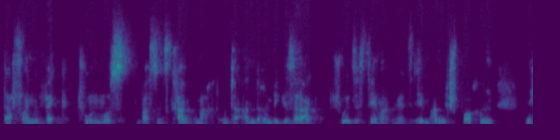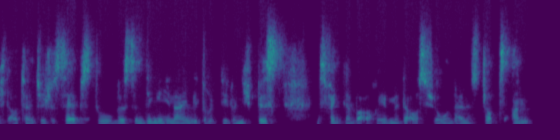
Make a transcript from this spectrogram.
davon wegtun muss, was uns krank macht. Unter anderem, wie gesagt, Schulsystem hatten wir jetzt eben angesprochen, nicht authentisches Selbst. Du wirst in Dinge hineingedrückt, die du nicht bist. Das fängt aber auch eben mit der Ausführung deines Jobs an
